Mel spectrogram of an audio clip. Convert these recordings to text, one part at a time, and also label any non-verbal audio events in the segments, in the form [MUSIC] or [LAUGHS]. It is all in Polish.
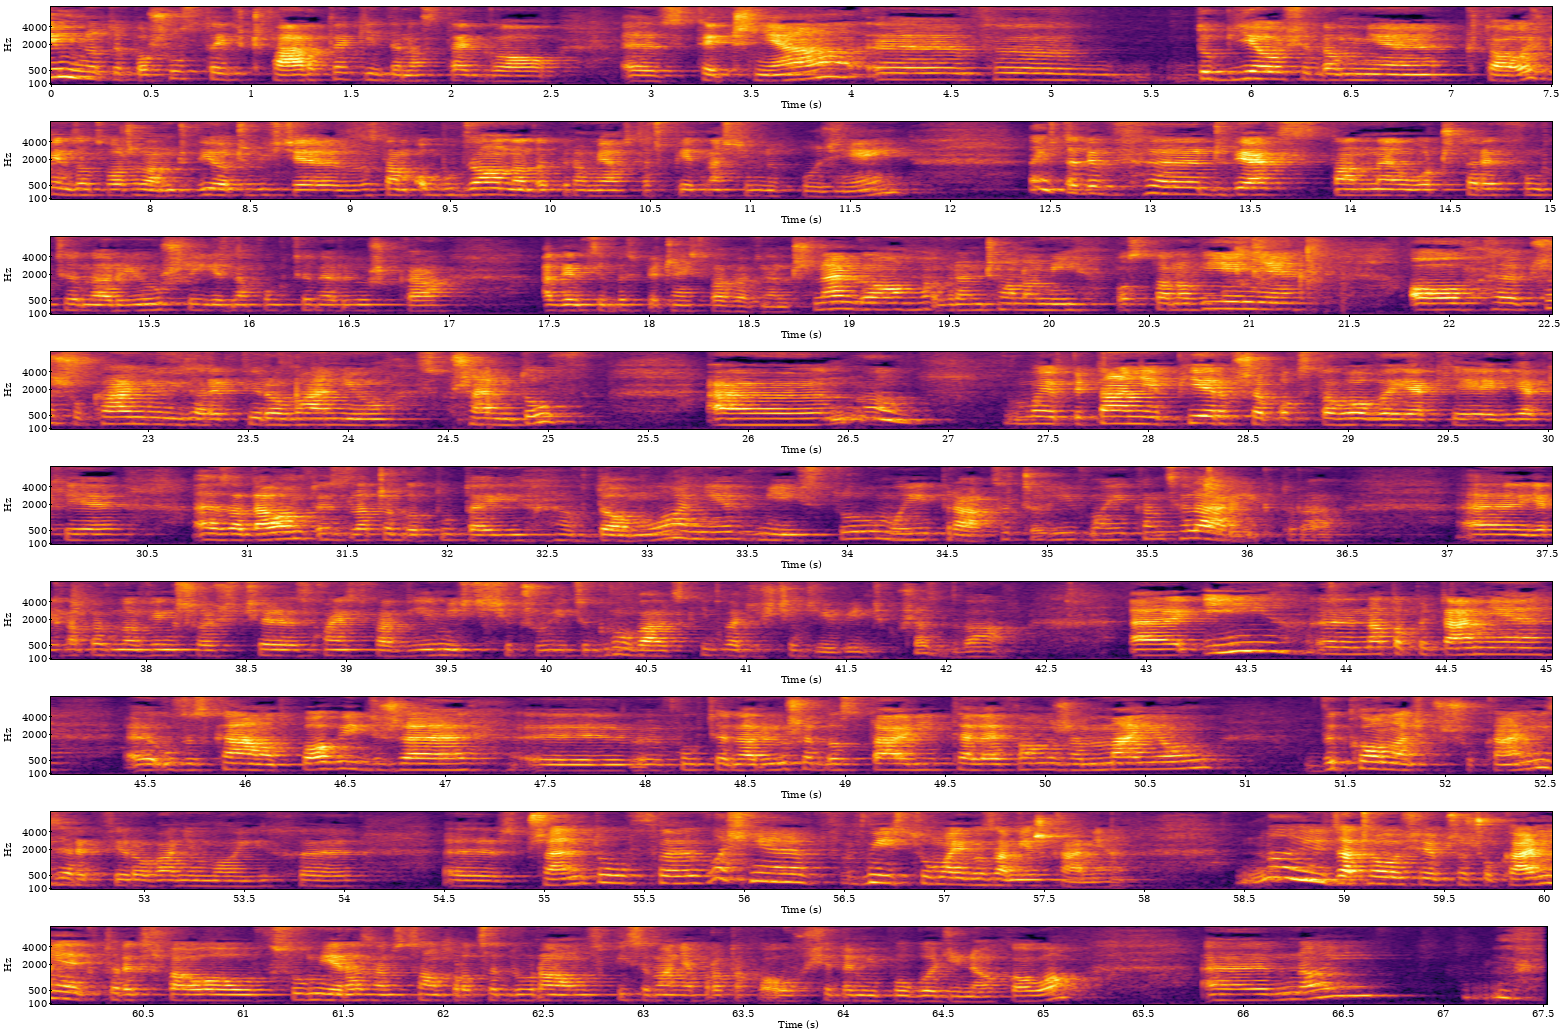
dwie minuty po szóstej w czwartek, 11 e, stycznia, e, w, dobijało się do mnie ktoś, więc otworzyłam drzwi. Oczywiście zostałam obudzona, dopiero miałam stać 15 minut później. No i wtedy w drzwiach stanęło czterech funkcjonariuszy i jedna funkcjonariuszka Agencji Bezpieczeństwa Wewnętrznego. Wręczono mi postanowienie o e, przeszukaniu i zarekwirowaniu sprzętów. E, No, moje pytanie pierwsze, podstawowe, jakie, jakie e, zadałam, to jest dlaczego tutaj w domu, a nie w miejscu mojej pracy, czyli w mojej kancelarii, która, e, jak na pewno większość z Państwa wie, mieści się przy ulicy Grunwaldzkiej 29 przez 2. E, I e, na to pytanie e, uzyskałam odpowiedź, że e, funkcjonariusze dostali telefon, że mają wykonać przeszukanie i zarekwirowanie moich e, e, sprzętów e, właśnie w miejscu mojego zamieszkania. No i zaczęło się przeszukanie, które trwało w sumie razem z całą procedurą spisywania protokołów 7,5 godziny około. E, No i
